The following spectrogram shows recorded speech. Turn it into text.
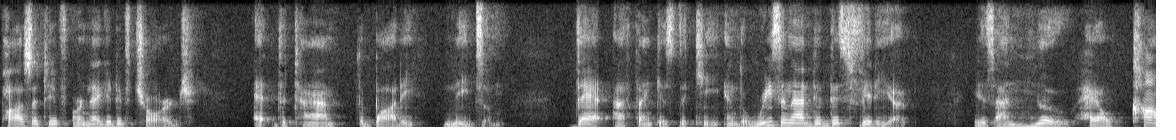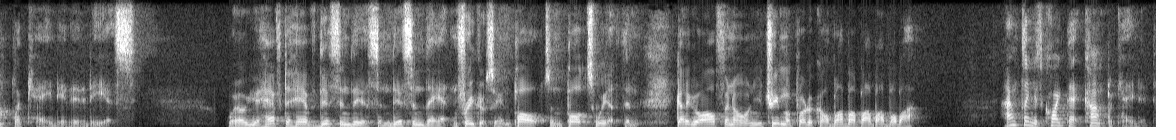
positive or negative charge at the time the body needs them. That, I think, is the key. And the reason I did this video is I know how complicated it is well, you have to have this and this and this and that and frequency and pulse and pulse width and got to go off and on, your treatment protocol, blah, blah, blah, blah, blah, blah. I don't think it's quite that complicated.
